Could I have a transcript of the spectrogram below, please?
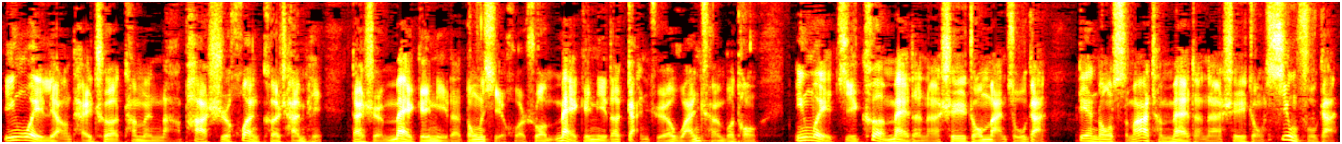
因为两台车，他们哪怕是换壳产品，但是卖给你的东西或者说卖给你的感觉完全不同。因为极客卖的呢是一种满足感，电动 Smart 卖的呢是一种幸福感。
